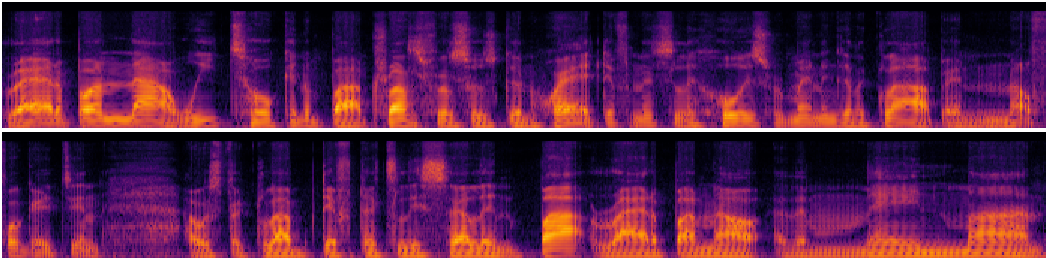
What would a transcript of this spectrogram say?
Right about now we're talking about transfers who's going where definitely who is remaining at the club and not forgetting I was the club definitely selling but right about now, the main man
